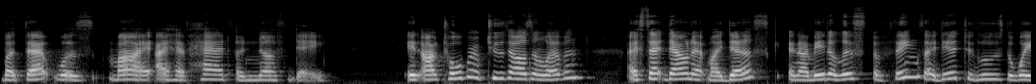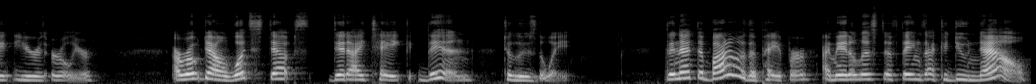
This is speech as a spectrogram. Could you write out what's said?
But that was my I have had enough day. In October of 2011, I sat down at my desk and I made a list of things I did to lose the weight years earlier. I wrote down what steps did I take then to lose the weight. Then at the bottom of the paper, I made a list of things I could do now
